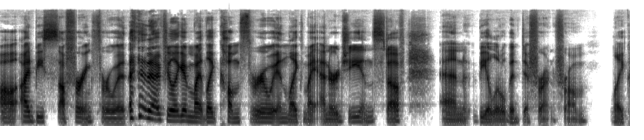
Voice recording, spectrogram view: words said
uh, I'd be suffering through it. And I feel like it might like come through in like my energy and stuff and be a little bit different from like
